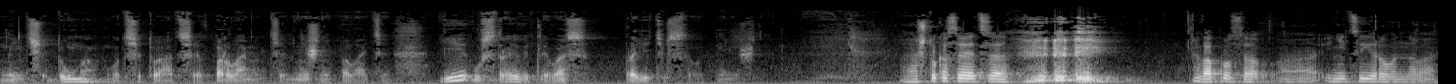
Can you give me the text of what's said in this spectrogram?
нынче Дума, вот ситуация в парламенте, в Нижней Палате? И устраивает ли вас правительство вот, нынешнее? А что касается вопроса э, инициированного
